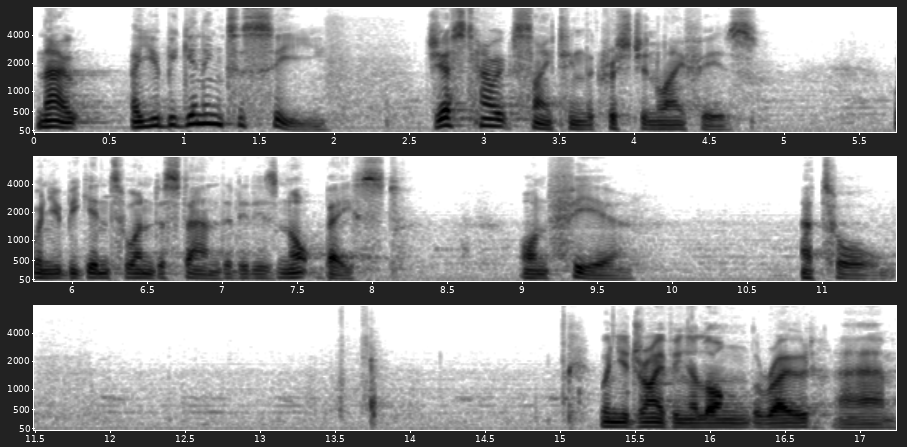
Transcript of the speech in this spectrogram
Now, are you beginning to see just how exciting the Christian life is when you begin to understand that it is not based on fear at all? When you're driving along the road, um,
